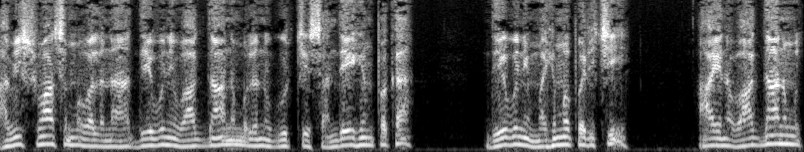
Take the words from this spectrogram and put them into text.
అవిశ్వాసము వలన దేవుని వాగ్దానములను గూర్చి సందేహింపక దేవుని మహిమపరిచి ఆయన వాగ్దానము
